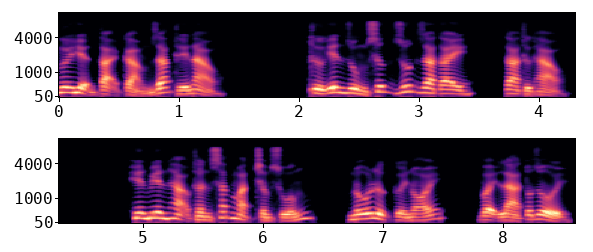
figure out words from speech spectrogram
ngươi hiện tại cảm giác thế nào? Tử yên dùng sức rút ra tay, ta thực hảo. Hiên viên hạo thần sắc mặt trầm xuống, nỗ lực cười nói, vậy là tốt rồi.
